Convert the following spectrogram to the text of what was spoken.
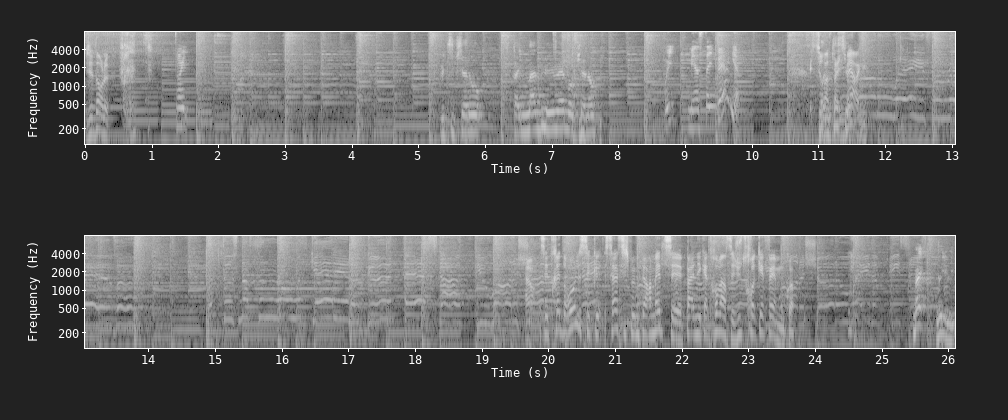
J'adore le. Oui. Petit piano, Steinman lui-même au piano. Oui, mais un Steinberg Et sur un Bonne question. Steinberg. Alors, c'est très drôle, c'est que ça, si je peux me permettre, c'est pas années 80, c'est juste Rock FM, quoi. Ouais, oui, oui,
